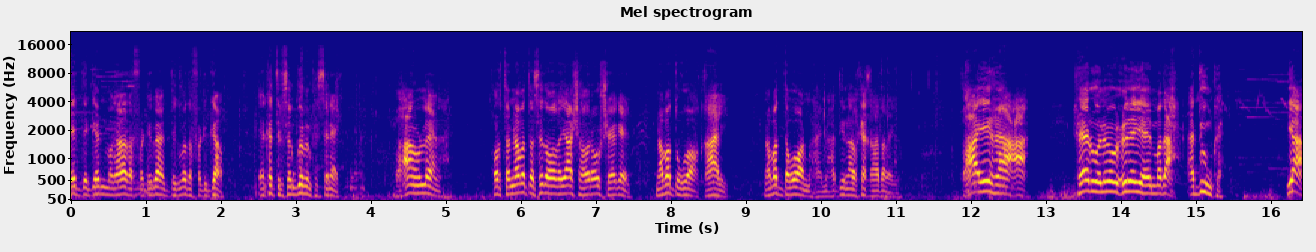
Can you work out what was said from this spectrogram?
ee degan magaalada fadhigaab degmada fadhigaab ee ka tirsan gobolka sanaag. Waxaanu leenahay horta nabadda sida odayaasha hore u sheegeen nabaddu waa qaali. Nabadda waanu haynaa haddii nala ka qaadanayo waxaa ii raacaa reer weliba wuxuu leeyahay madax adduunka. Yaa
